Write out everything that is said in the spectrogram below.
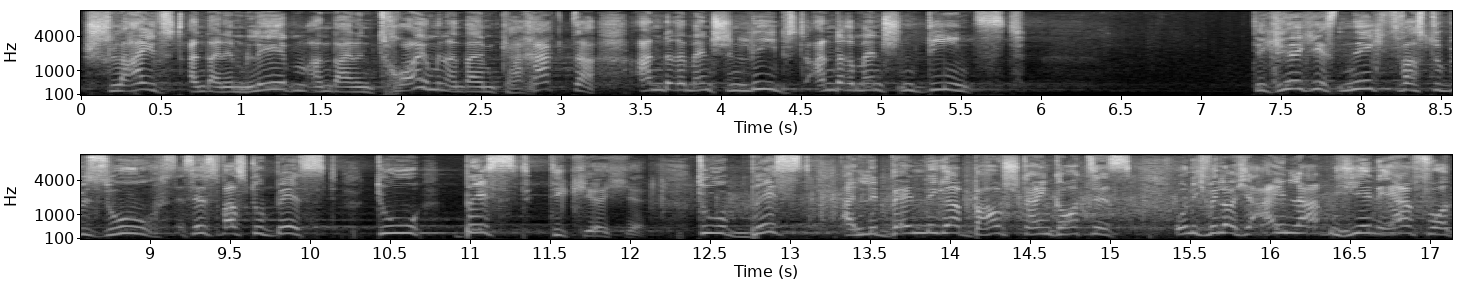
schleifst an deinem Leben, an deinen Träumen, an deinem Charakter, andere Menschen liebst, andere Menschen dienst. Die Kirche ist nichts, was du besuchst. Es ist, was du bist. Du bist die Kirche. Du bist ein lebendiger Baustein Gottes. Und ich will euch einladen, hier in Erfurt,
